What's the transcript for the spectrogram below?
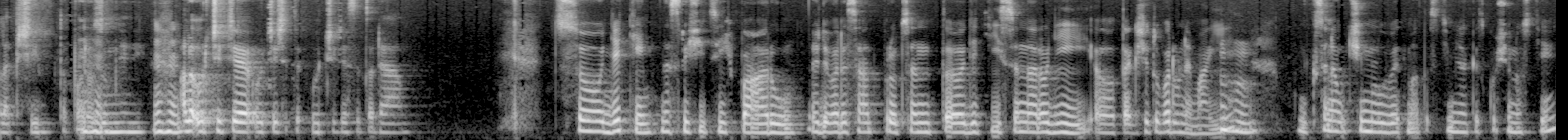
lepší, to porozumění. Mm-hmm. Ale určitě, určitě, určitě se to dá. Co děti neslyšících párů, až 90% dětí se narodí, eh, takže tu vadu nemají. Mm-hmm. Jak se naučí mluvit? Máte s tím nějaké zkušenosti?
